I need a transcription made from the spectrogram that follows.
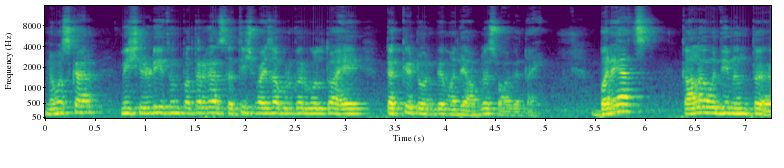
नमस्कार मी शिर्डी इथून पत्रकार सतीश वैजापूरकर बोलतो आहे. टक्के टोनपेमध्ये आपलं स्वागत आहे. बऱ्याच कालावधीनंतर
